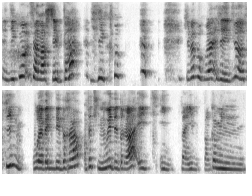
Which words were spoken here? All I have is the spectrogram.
et du coup, ça marchait pas. Du coup, je sais pas pourquoi, j'avais vu un film où avec des draps, en fait, ils nouaient des draps et enfin, ils- enfin, comme une,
